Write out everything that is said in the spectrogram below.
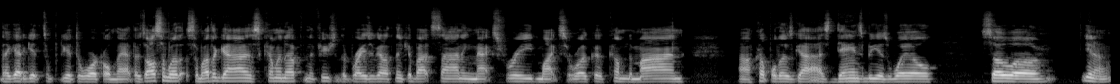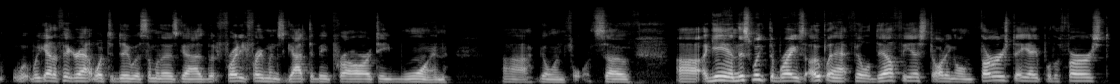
they got to get to get to work on that. There's also some other guys coming up in the future. The Braves have got to think about signing Max Fried, Mike Soroka come to mind. Uh, a couple of those guys, Dansby as well. So uh, you know we, we got to figure out what to do with some of those guys. But Freddie Freeman's got to be priority one uh, going forth. So uh, again, this week the Braves open at Philadelphia starting on Thursday, April the first.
